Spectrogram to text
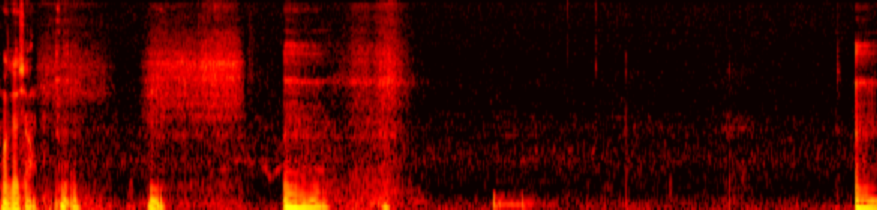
我在想，嗯嗯，嗯。嗯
